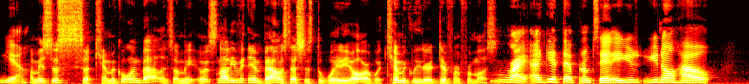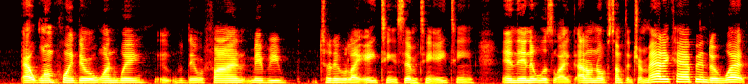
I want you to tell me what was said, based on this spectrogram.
Yeah, I mean, it's just a chemical imbalance. I mean, it's not even imbalance. That's just the way they are. But chemically, they're different from us. right. I get that, but I'm saying you you know how at one point they were one way, it, they were fine, maybe till they were like 18, 17, 18, and then it was like I don't know if something traumatic happened or what,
